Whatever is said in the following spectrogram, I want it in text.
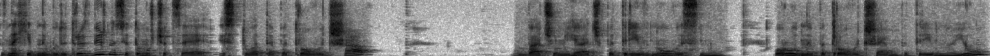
Знахідні будуть розбіжності, тому що це істота Петровича, бачу м'яч Петрівну весну, орудний Петровичем Петрівною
